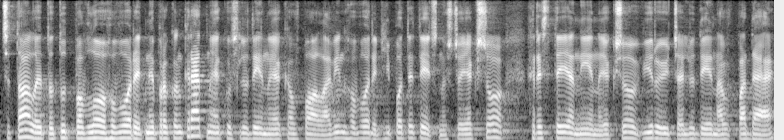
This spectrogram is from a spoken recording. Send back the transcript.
читали, то тут Павло говорить не про конкретну якусь людину, яка впала, а він говорить гіпотетично, що якщо християнин, якщо віруюча людина впаде,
